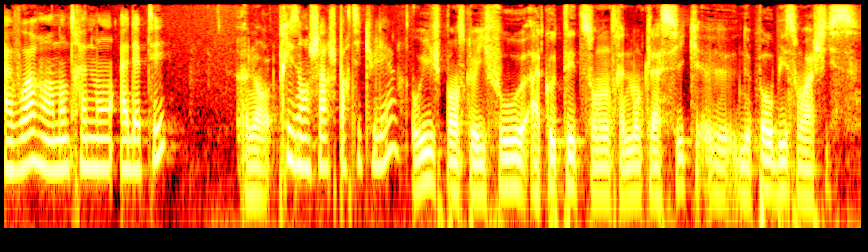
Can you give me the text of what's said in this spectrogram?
avoir un entraînement adapté, Alors prise en charge particulière? Oui, je pense qu'il faut, à côté de son entraînement classique, ne pas oublier son rachis.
